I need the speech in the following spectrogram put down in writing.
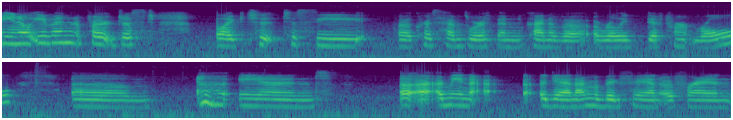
you know, even for just like to to see uh, Chris Hemsworth in kind of a, a really different role, um, and uh, I I mean, again, I'm a big fan of Fran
